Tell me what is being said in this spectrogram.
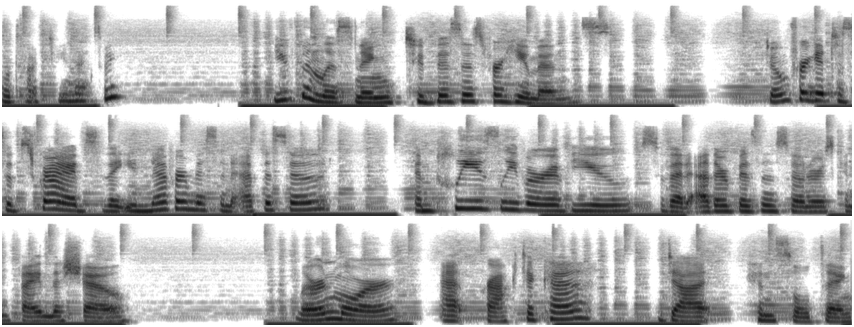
will talk to you next week. You've been listening to Business for Humans. Don't forget to subscribe so that you never miss an episode. And please leave a review so that other business owners can find the show. Learn more at practica.consulting.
